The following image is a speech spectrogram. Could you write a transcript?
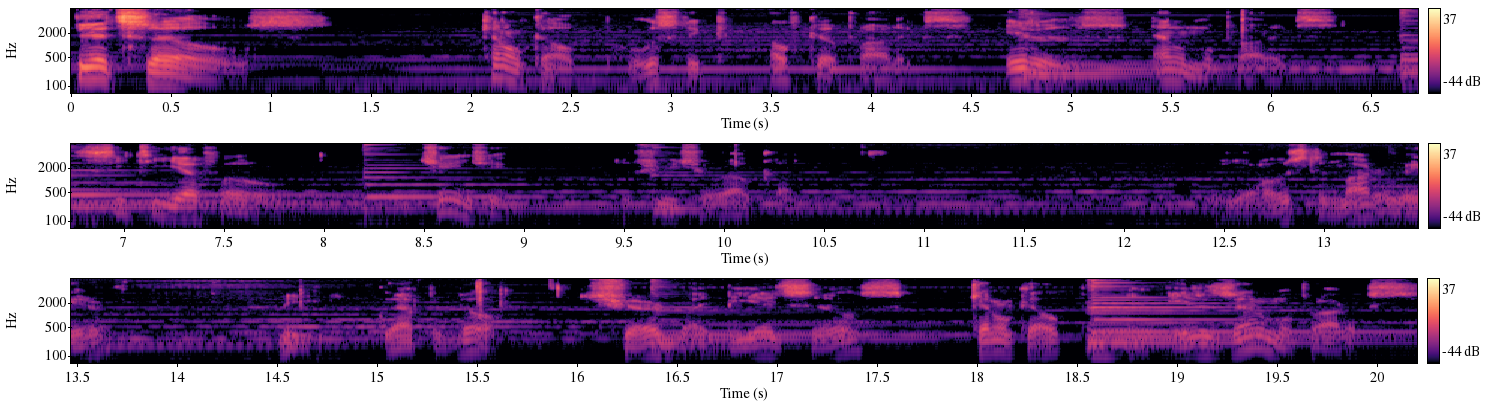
It sells kennel kelp, holistic healthcare products, ITA's Animal Products, CTFO, Changing the Future Outcome. With your host and moderator, me, Grandpa Bill, shared by BH Sales, Kennel Kelp, and ITA's Animal Products.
